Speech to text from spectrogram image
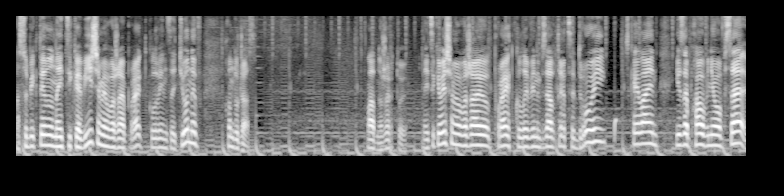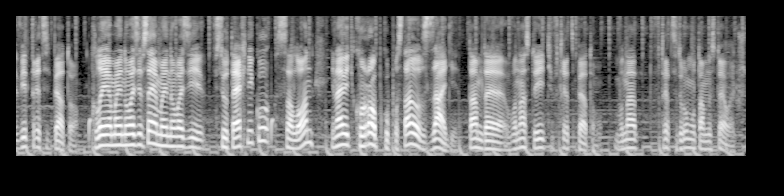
А суб'єктивно найцікавішим я вважаю проект, коли він затюнив Honda Jazz. Ладно, жартую. Найцікавішим я вважаю проект, коли він взяв 32-й Skyline і запхав в нього все від 35-го. Коли я маю на увазі все, я маю на увазі всю техніку, салон і навіть коробку поставив ззаді, там, де вона стоїть в 35-му. Вона 32-му там не стояла, якщо.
